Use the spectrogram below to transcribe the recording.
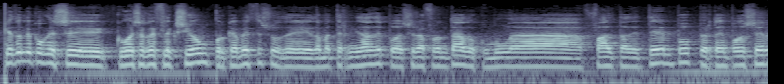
Quédome con ese con esa reflexión porque a veces o de da maternidade pode ser afrontado como unha falta de tempo, pero tamén pode ser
